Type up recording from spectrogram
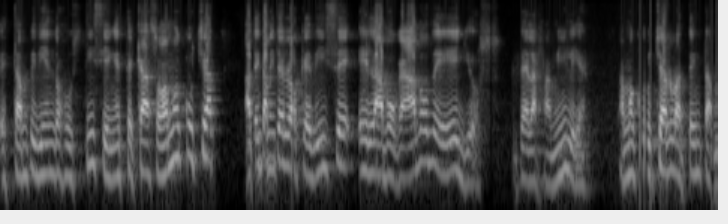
están pidiendo justicia en este caso. Vamos a escuchar atentamente lo que dice el abogado de ellos, de la familia. Vamos a escucharlo atentamente.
